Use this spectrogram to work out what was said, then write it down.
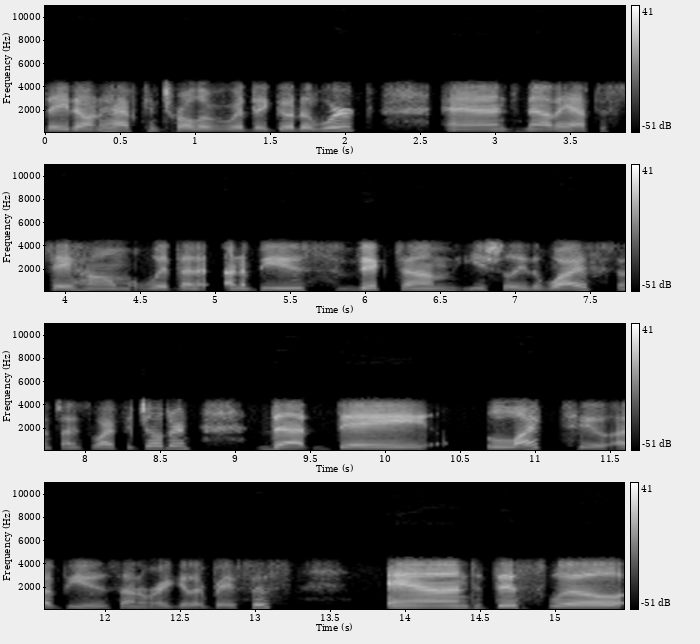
They don't have control over where they go to work, and now they have to stay home with an, an abuse victim, usually the wife, sometimes the wife and children, that they like to abuse on a regular basis. And this will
